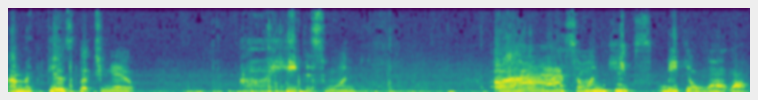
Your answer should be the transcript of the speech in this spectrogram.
And my computer's glitching out. Oh, I hate this one. Ah, someone keeps making a want want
